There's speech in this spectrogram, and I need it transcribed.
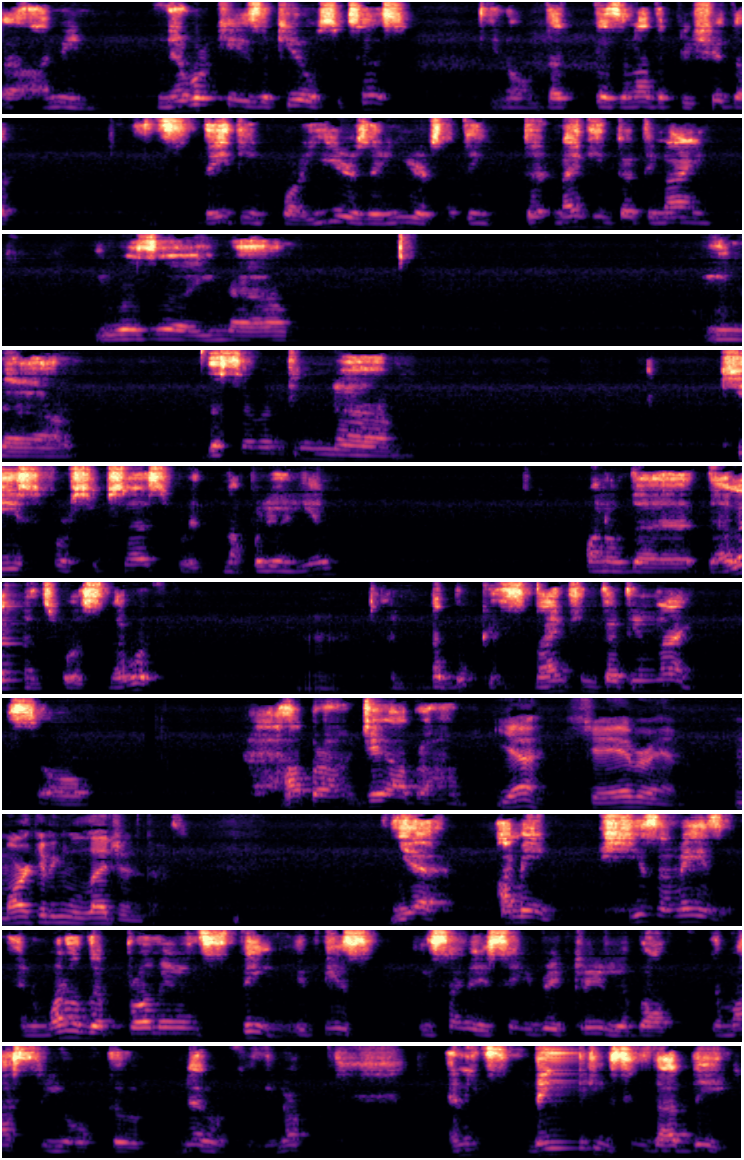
uh, I mean, networking is the key of success. You know, that that's another cliche that it's dating for years and years. I think 1939 it was uh, in uh, in the 17 um, keys for success with Napoleon Hill. One of the, the elements was network. Mm. And that book is 1939. So, Abraham, Jay Abraham. Yeah, Jay Abraham. Marketing legend. Yeah, I mean, he's amazing. And one of the prominent thing it is inside is saying very clearly about the mastery of the networking, you know, and it's dating since that day.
